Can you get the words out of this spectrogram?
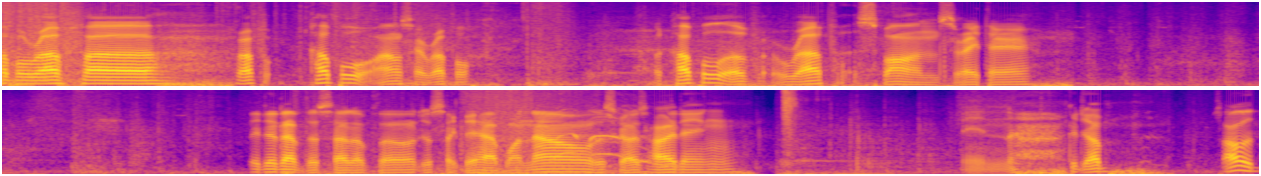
Couple rough, uh, rough, couple, I don't say ruffle. A couple of rough spawns right there. They did have the setup though, just like they have one now. This guy's hiding. And good job. Solid.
